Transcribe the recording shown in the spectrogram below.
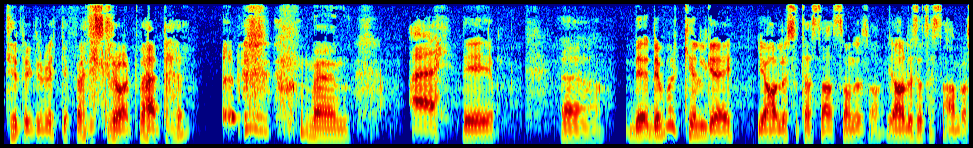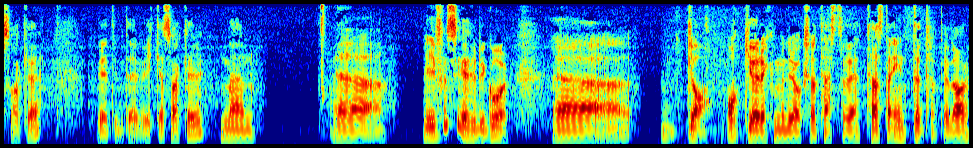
tillräckligt mycket för att det skulle varit värt det. Men nej, det, uh, det, det var en kul grej. Jag har lust att testa, som du sa, jag har lust att testa andra saker. Vet inte vilka saker, men eh, vi får se hur det går. Uh, ja, och jag rekommenderar också att testa det. Testa inte 30 dagar,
